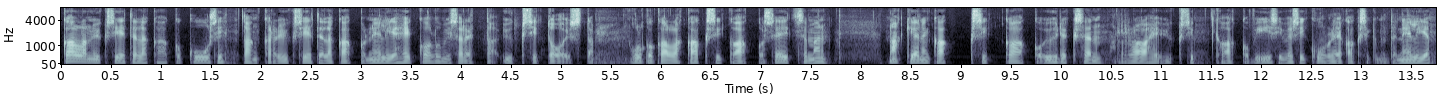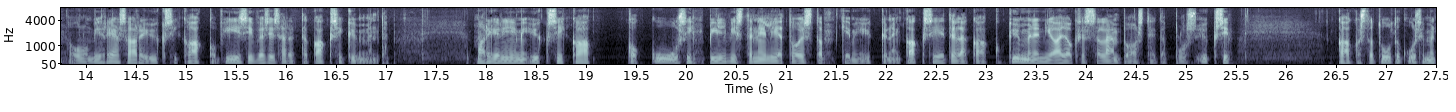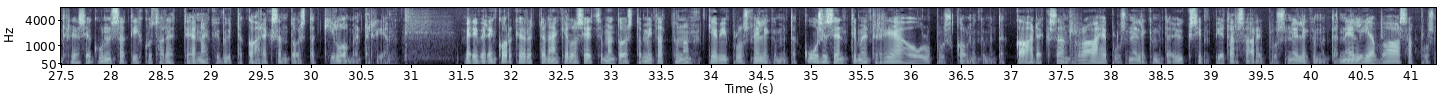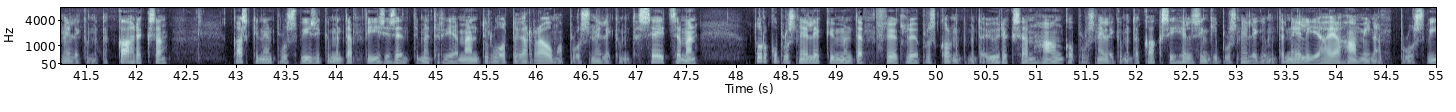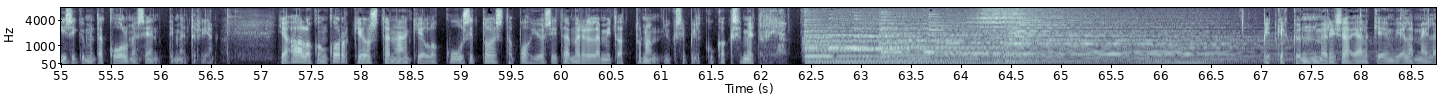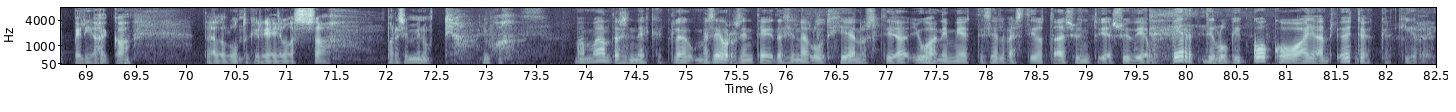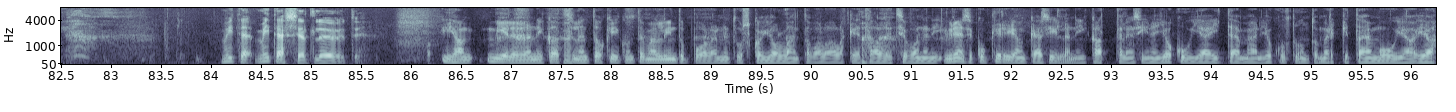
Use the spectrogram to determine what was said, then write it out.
Kallan 1, etelä kaakko 6, Tankkari 1, etelä kaakko 4, heikkoa lumisadetta 11. Ulkokalla 2, kaakko 7, Nahkiainen 2, kaakko 9, Raahe 1, kaakko 5, Vesikuuria 24, Oulun Vihreäsaari 1, kaakko 5, Vesisadetta 20. Marjaniemi 1, kaakko Kaakko 6, pilvistä 14, Kemi 1 2, Etelä-Kaakko 10 ja ajoksessa lämpöasteita plus 1. Kaakosta tuulta 6 metriä sekunnissa, tihkusadetta ja näkyvyyttä 18 kilometriä. Meriveden korkeudet tänään kello 17 mitattuna Kemi plus 46 senttimetriä, Oulu plus 38, Raahe plus 41, Pietarsaari plus 44, Vaasa plus 48, Kaskinen plus 55 senttimetriä, Mäntyluoto ja Rauma plus 47, Turku plus 40, Föglö plus 39, Hanko plus 42, Helsinki plus 44 ja Hamina plus 53 senttimetriä. Ja aallokon korkeus tänään kello 16 Pohjois-Itämerellä mitattuna 1,2 metriä. Pitkähkön merisään jälkeen vielä meillä peliaikaa täällä luontokirjaillassa parisen minuuttia. Juha. Mä, mä antaisin ehkä kyllä, mä seurasin teitä, sinä luit hienosti ja Juhani mietti selvästi jotain syntyjä syviä, mutta Pertti luki koko ajan ötökkäkirjaa. Mitä, mitä sieltä löytyi? Ihan mielelläni katselen toki, kun tämän lintupuolen nyt uskon jollain tavalla alkee hallitsevana, niin yleensä kun kirja on käsillä, niin kattelen siinä joku jää itämään, joku tuntomerkki tai muu. Ja, ja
